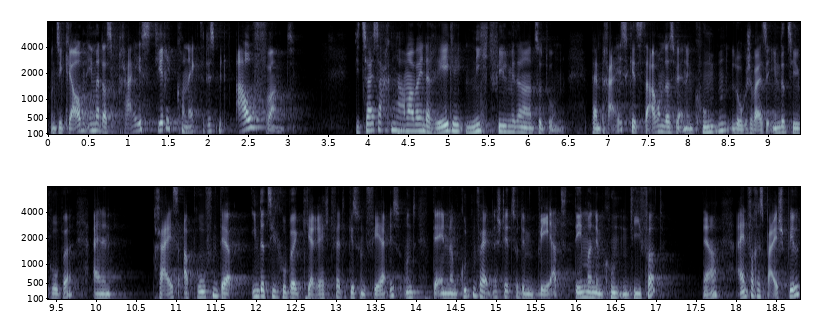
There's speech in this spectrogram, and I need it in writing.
Und sie glauben immer, dass Preis direkt connected ist mit Aufwand. Die zwei Sachen haben aber in der Regel nicht viel miteinander zu tun. Beim Preis geht es darum, dass wir einen Kunden, logischerweise in der Zielgruppe, einen Preis abrufen, der in der Zielgruppe gerechtfertigt ist und fair ist und der in einem guten Verhältnis steht zu dem Wert, den man dem Kunden liefert. Ja, einfaches Beispiel.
